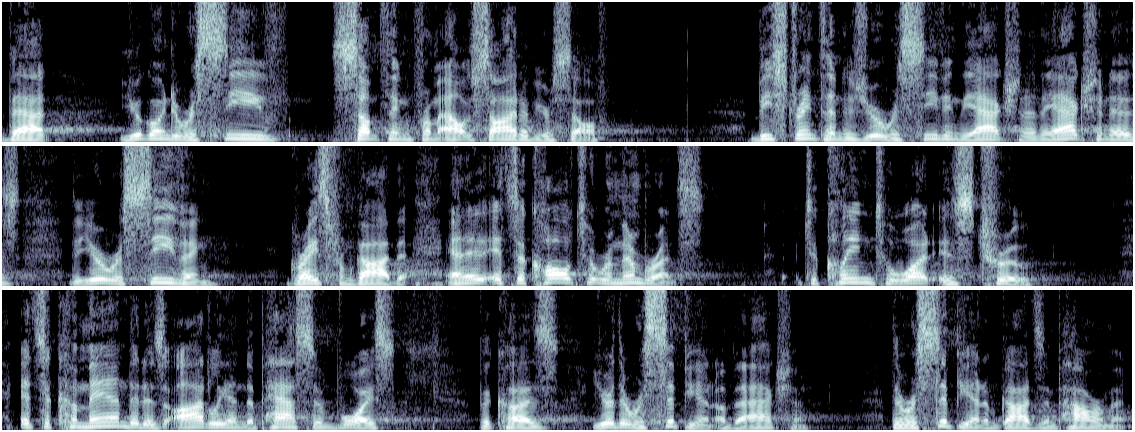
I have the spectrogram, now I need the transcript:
that you're going to receive something from outside of yourself. Be strengthened as you're receiving the action, and the action is that you're receiving grace from God. And it's a call to remembrance, to cling to what is true. It's a command that is oddly in the passive voice because you're the recipient of the action, the recipient of God's empowerment.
